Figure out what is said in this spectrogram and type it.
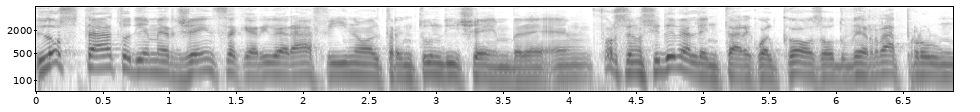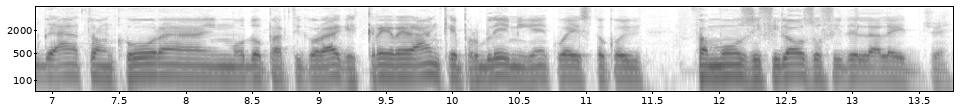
lo stato di emergenza che arriverà fino al 31 dicembre, eh, forse non si deve allentare qualcosa o verrà prolungato ancora in modo particolare che creerà anche problemi, eh, questo, con i famosi filosofi della legge?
